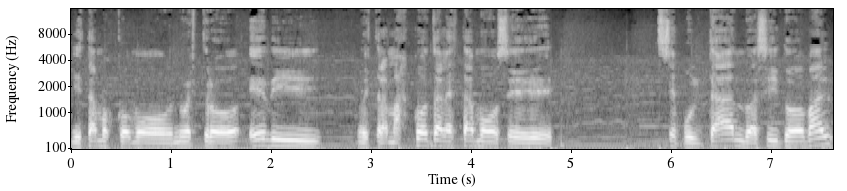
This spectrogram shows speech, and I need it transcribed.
y estamos como nuestro Eddie nuestra mascota la estamos eh, sepultando así todo mal,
